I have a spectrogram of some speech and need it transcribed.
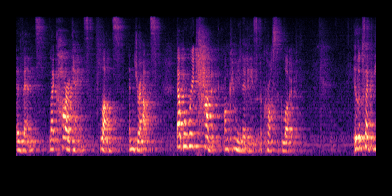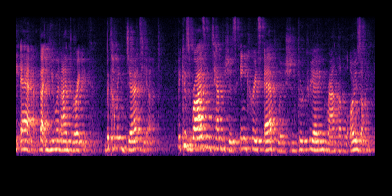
events like hurricanes, floods, and droughts that will wreak havoc on communities across the globe. It looks like the air that you and I breathe becoming dirtier because rising temperatures increase air pollution through creating ground level ozone.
